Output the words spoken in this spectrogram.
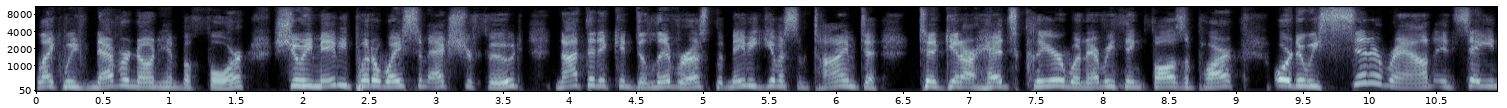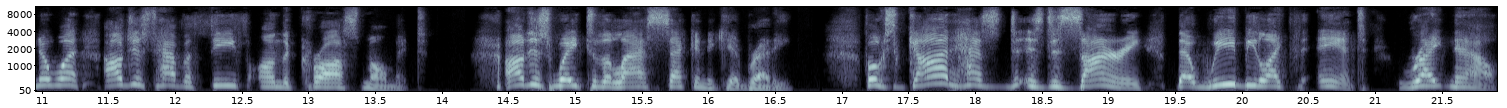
like we've never known him before? Should we maybe put away some extra food? Not that it can deliver us, but maybe give us some time to, to get our heads clear when everything falls apart? Or do we sit around and say, you know what? I'll just have a thief on the cross moment. I'll just wait to the last second to get ready. Folks, God has is desiring that we be like the ant right now.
